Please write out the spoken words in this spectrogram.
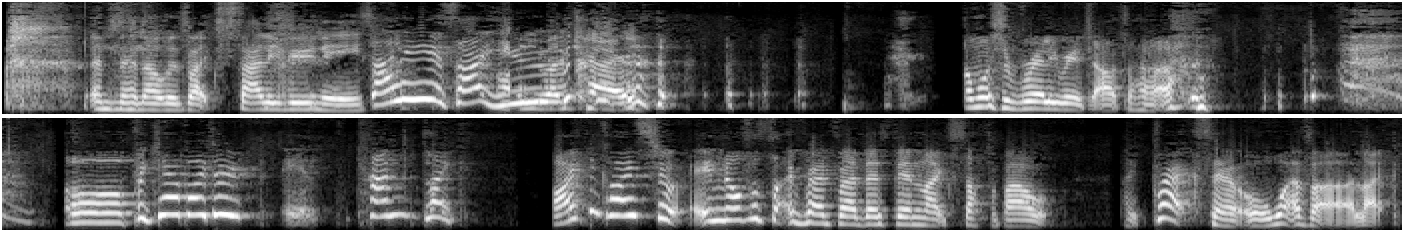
and then I was like, Sally Rooney, Sally, is that are you? you okay? Someone should really reach out to her. oh, but yeah, but I don't. It can like. I think I still in novels that I've read where there's been like stuff about like Brexit or whatever. Like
